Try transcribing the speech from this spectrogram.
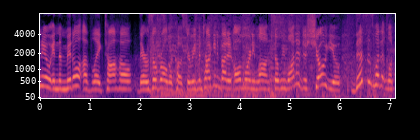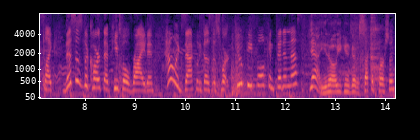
new in the middle of Lake Tahoe, there's a roller coaster. We've been talking about it all morning long, so we wanted to show you this is what it looks like. This is the cart that people ride in. How exactly does this work? Two people can fit in this? Yeah, you know, you can get a second person.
